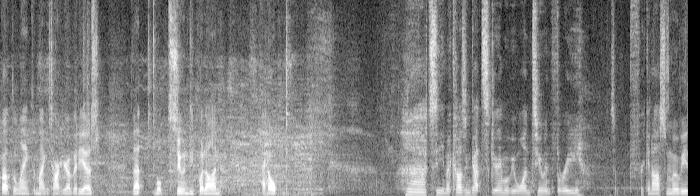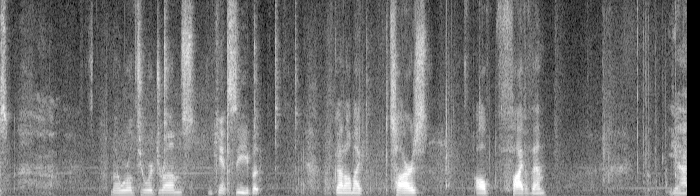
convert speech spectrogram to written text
about the length of my Guitar Hero videos. That will soon be put on, I hope. Uh, let's see, my cousin got Scary Movie 1, 2, and 3 freaking awesome movies. My world tour drums. You can't see, but got all my guitars. All five of them. Yeah,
